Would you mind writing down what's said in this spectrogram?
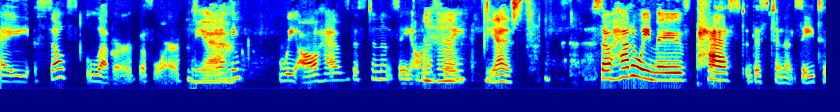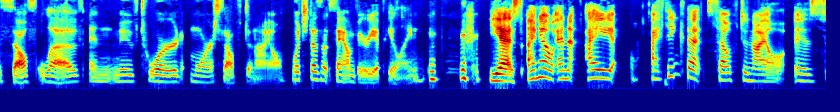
a self lover before. Yeah. And I think we all have this tendency, honestly. Mm-hmm. Yes. So, how do we move past this tendency to self love and move toward more self denial, which doesn't sound very appealing? yes, I know. And I I think that self denial is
